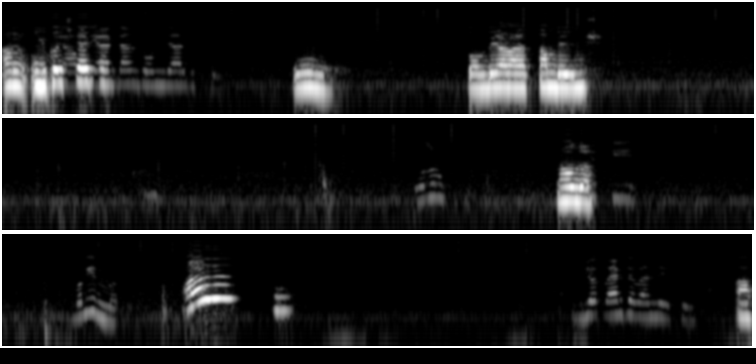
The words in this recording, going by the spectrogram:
An yukarı çıkarken. yerden zombiler düşüyor. Oo. Zombiler hayattan bezmiş. Oğlum Ne oldu? yok bir... Bakayım mı? Aynen. Blok ver de ben de yapayım. Al.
